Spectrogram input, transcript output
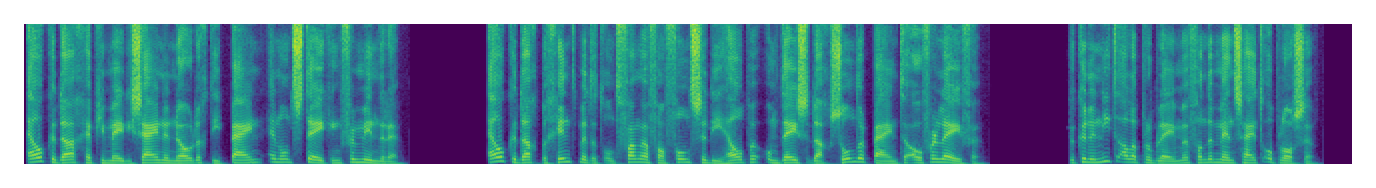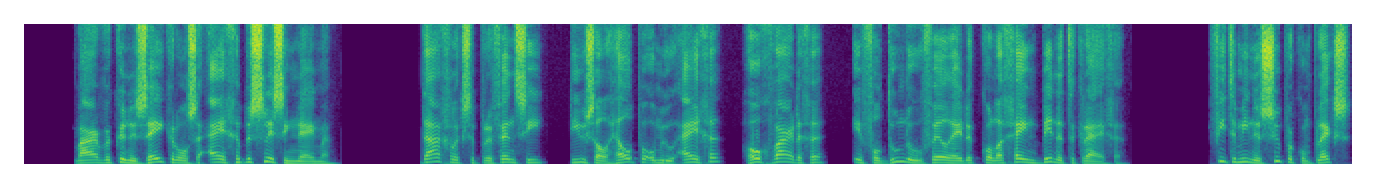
Elke dag heb je medicijnen nodig die pijn en ontsteking verminderen. Elke dag begint met het ontvangen van fondsen die helpen om deze dag zonder pijn te overleven. We kunnen niet alle problemen van de mensheid oplossen. Maar we kunnen zeker onze eigen beslissing nemen. Dagelijkse preventie die u zal helpen om uw eigen, hoogwaardige, in voldoende hoeveelheden collageen binnen te krijgen. Vitamine Supercomplex,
